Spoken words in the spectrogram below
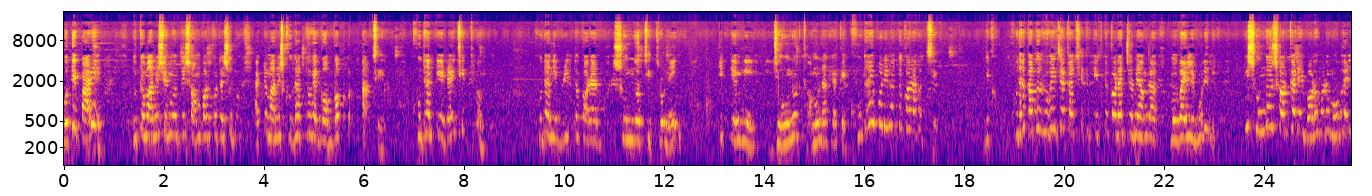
হতে পারে, দুটো মানুষের মধ্যে সম্পর্কটা শুধু একটা মানুষ ক্ষুধার্ত হয়ে গপ গপ থাকছে ক্ষুধার কি এটাই চিত্র? ক্ষুধা নিবৃত্ত করার সুন্দর চিত্র নেই। ঠিক তেমনি যৌন কামনাটাকে ক্ষুধায় পরিণত করা হচ্ছে। ক্ষুধা কাতর হয়ে যাক, আর সেটা করার জন্য আমরা মোবাইলে ভরে দিই। কি সুন্দর সরকার এই বড় বড় মোবাইল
